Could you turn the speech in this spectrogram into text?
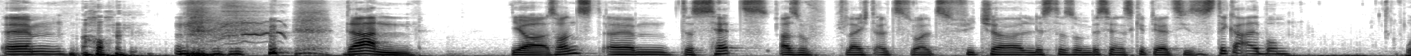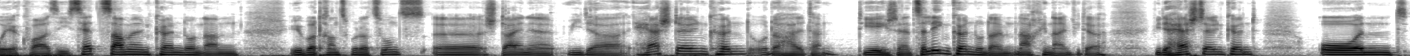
Ähm, oh. dann ja, sonst ähm, das Set, also vielleicht als so als Feature-Liste so ein bisschen, es gibt ja jetzt dieses Sticker-Album, wo ihr quasi Sets sammeln könnt und dann über Transmutationssteine äh, wieder herstellen könnt oder halt dann die Gegenstände zerlegen könnt und dann im Nachhinein wieder, wieder herstellen könnt. Und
